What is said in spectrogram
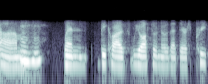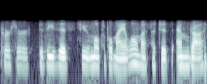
Um, mm-hmm. When because we also know that there's precursor diseases to multiple myeloma, such as MGUS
